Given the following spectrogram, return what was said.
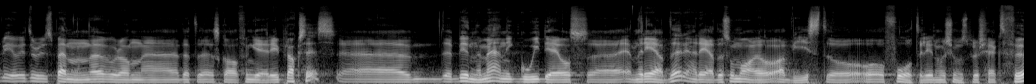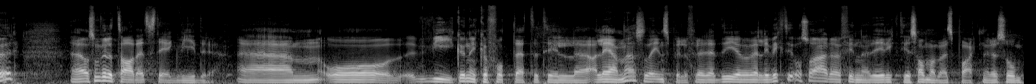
blir jo utrolig spennende hvordan eh, dette skal fungere i praksis. Eh, det begynner med en god idé hos en reder, en reder som har, vist å, å få til innovasjonsprosjekt før. Eh, og som ville ta det et steg videre. Um, og vi kunne ikke fått dette til alene, så det innspillet fra rederiet var veldig viktig. Og så er det å finne de riktige samarbeidspartnere som,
